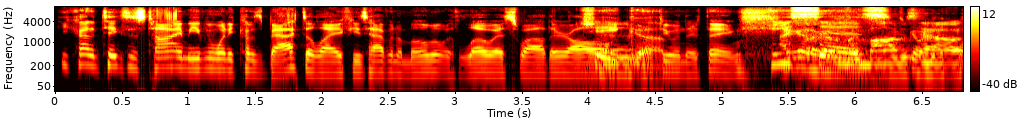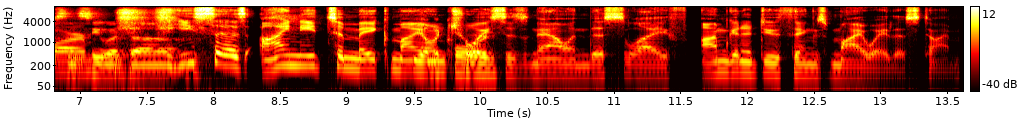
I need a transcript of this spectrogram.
he kind of takes his time. Even when he comes back to life, he's having a moment with Lois while they're all you know, Jacob. doing their thing. He I gotta says, go to my mom's go to the house and see what's up. He says, I need to make my own choices now in this life. I'm going to do things my way this time.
